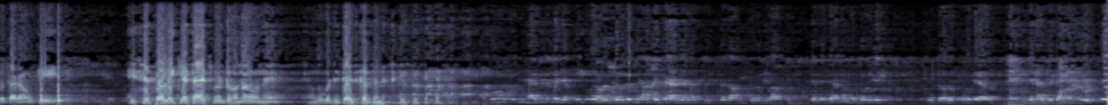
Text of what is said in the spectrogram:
बता रहा हूँ कि इससे पहले की अटैचमेंट होना उन्हें हम लोग को डिटैच कर देना चाहिए। डेवलप हो गया। हैबिट इससे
